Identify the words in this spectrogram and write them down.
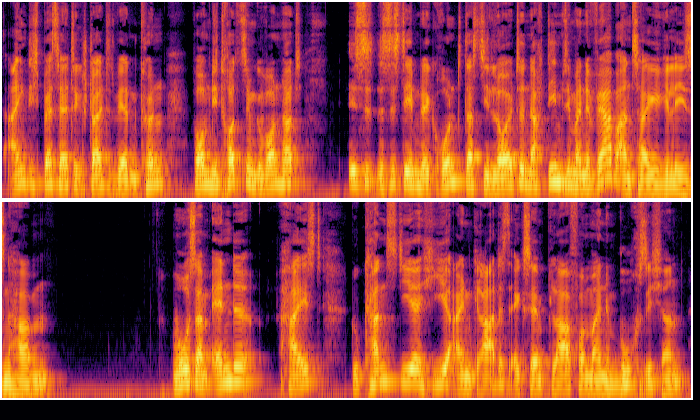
eigentlich besser hätte gestaltet werden können, warum die trotzdem gewonnen hat, ist, es ist eben der Grund, dass die Leute, nachdem sie meine Werbeanzeige gelesen haben, wo es am Ende heißt, du kannst dir hier ein gratis Exemplar von meinem Buch sichern,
